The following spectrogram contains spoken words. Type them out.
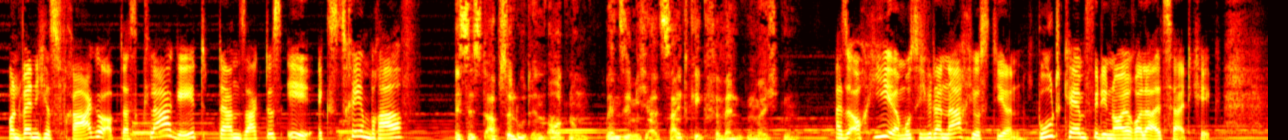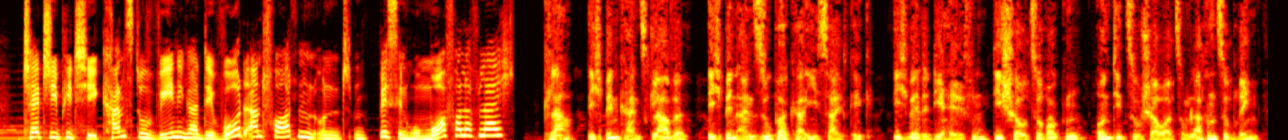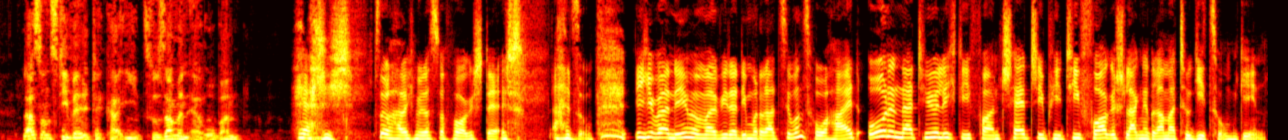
Und wenn ich es frage, ob das klar geht, dann sagt es eh extrem brav. Es ist absolut in Ordnung, wenn Sie mich als Sidekick verwenden möchten. Also auch hier muss ich wieder nachjustieren. Bootcamp für die neue Rolle als Sidekick. ChatGPT, kannst du weniger devot antworten und ein bisschen humorvoller vielleicht? Klar, ich bin kein Sklave. Ich bin ein super KI-Sidekick. Ich werde dir helfen, die Show zu rocken und die Zuschauer zum Lachen zu bringen. Lass uns die Welt der KI zusammen erobern. Herrlich, so habe ich mir das doch vorgestellt. Also, ich übernehme mal wieder die Moderationshoheit, ohne natürlich die von ChatGPT vorgeschlagene Dramaturgie zu umgehen.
